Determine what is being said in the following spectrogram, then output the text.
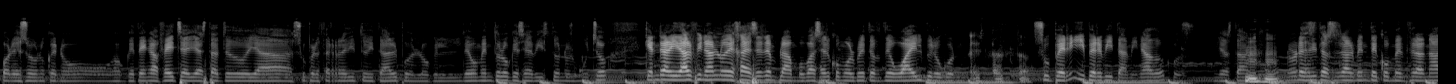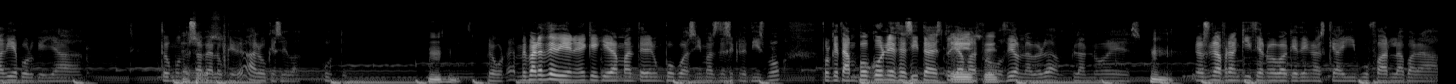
Por eso que no, aunque tenga fecha y ya está todo ya súper cerradito y tal, pues lo que de momento lo que se ha visto no es mucho. Que en realidad al final no deja de ser en plan, pues va a ser como el Breath of the Wild, pero con Exacto. súper hiper vitaminado. Pues ya está. no- Ujú. no, necesitas realmente convencer a nadie porque ya todo el mundo Eso sabe a lo que a lo que se va. Punto. Pero bueno, me parece bien ¿eh? que quieran mantener un poco así más de secretismo, porque tampoco necesita esto ya Sí, más sí. promoción, la verdad. En plan, no es, Mm. no es una franquicia nueva que tengas que ahí bufarla para,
